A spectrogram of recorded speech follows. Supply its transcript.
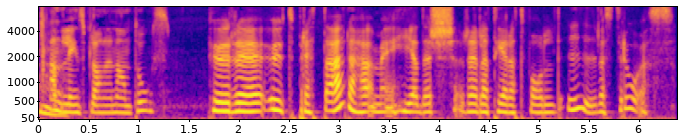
mm. handlingsplanen antogs. Hur eh, utbrett är det här med hedersrelaterat våld i Västerås?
